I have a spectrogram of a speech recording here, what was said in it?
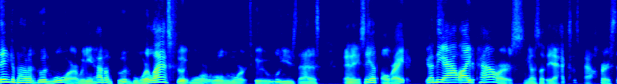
think about a good war. When you have a good war, last good war, World War II, we'll use that as an example, right? You had the Allied powers, you also had the Axis powers,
